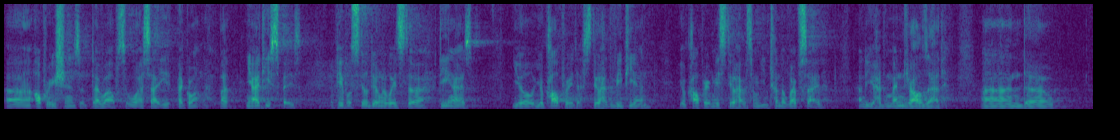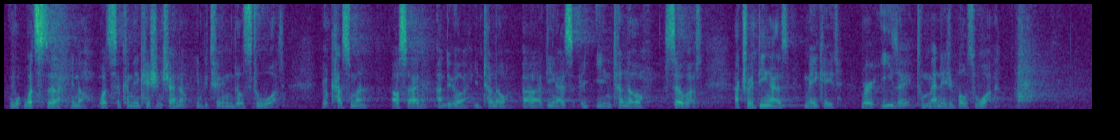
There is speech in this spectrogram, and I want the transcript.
uh, operations, DevOps, or SRE background. But in IT space, people still dealing with the DNS your, your corporate still has VPN. Your corporate may still have some internal website, and you have to manage all that. And uh, what's the, you know, what's the communication channel in between those two worlds? Your customer outside and your internal uh, DNS, uh, internal servers. Actually, DNS make it very easy to manage both worlds.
